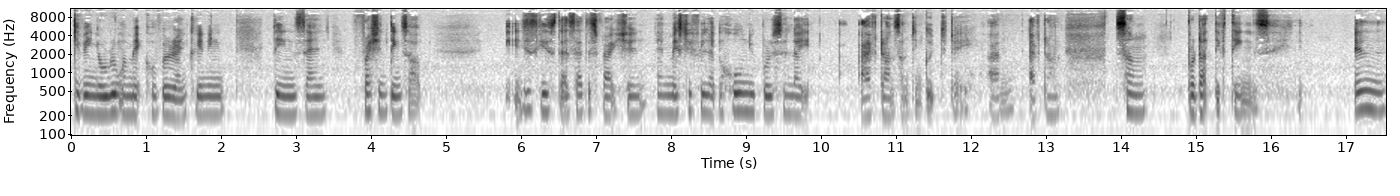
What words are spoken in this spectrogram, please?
giving your room a makeover and cleaning things and freshen things up. It just gives that satisfaction and makes you feel like a whole new person like i've done something good today. And i've done some productive things. And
